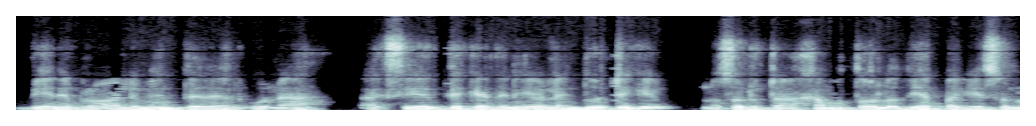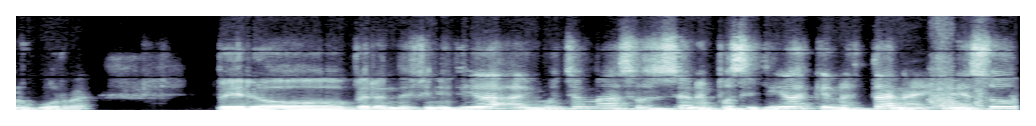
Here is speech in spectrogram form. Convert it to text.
viene probablemente de algunos accidentes que ha tenido la industria, que nosotros trabajamos todos los días para que eso no ocurra, pero, pero en definitiva hay muchas más asociaciones positivas que no están ahí, y eso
